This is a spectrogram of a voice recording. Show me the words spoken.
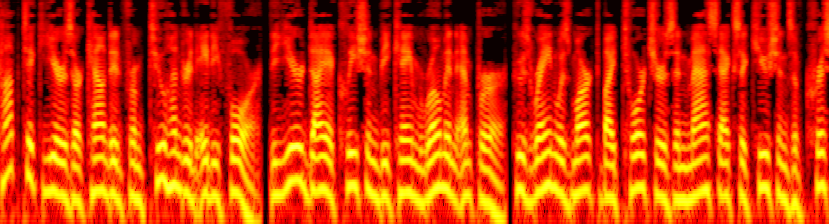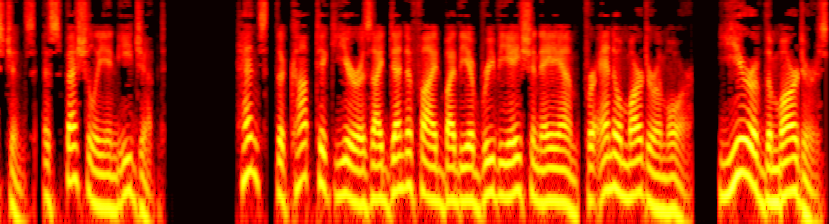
Coptic years are counted from 284, the year Diocletian became Roman emperor, whose reign was marked by tortures and mass executions of Christians, especially in Egypt. Hence, the Coptic year is identified by the abbreviation AM for Anno Martyrum or Year of the Martyrs.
